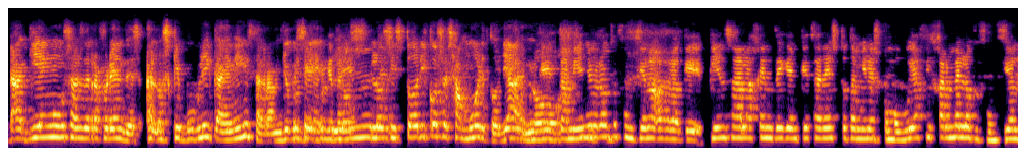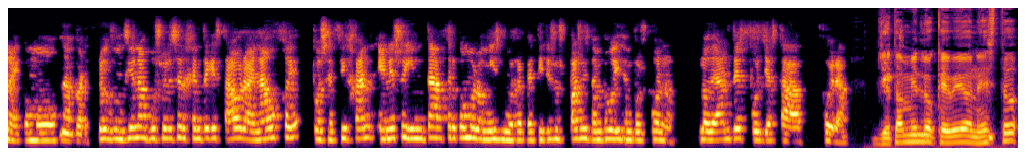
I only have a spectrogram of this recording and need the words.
¿a quién usas de referentes? A los que publican en Instagram. Yo que Porque- sé, porque los, también- los históricos se han muerto ya, porque no. También yo creo que funciona, o sea, lo que piensa la gente que empieza en esto también es como voy a fijarme en lo que funciona y como No, pero- lo que funciona pues suele ser gente que está ahora en auge, pues se fijan en eso y intentan hacer como lo mismo, repetir esos pasos y tampoco dicen pues bueno, lo de antes pues ya está fuera. Yo también lo que veo en esto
